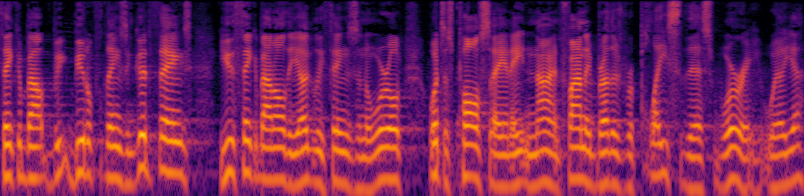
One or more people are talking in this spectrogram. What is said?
think about beautiful things and good things. You think about all the ugly things in the world. What does Paul say in 8 and 9? Finally, brothers, replace this worry, will you?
